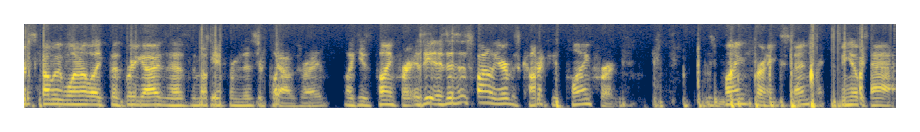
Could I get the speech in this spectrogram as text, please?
Just probably one of like the three guys that has the most game from this year's playoffs, right? Like he's playing for. Is he? Is this his final year of his contract? He's playing for it. He's playing for an extension. I mean, he'll be bad.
